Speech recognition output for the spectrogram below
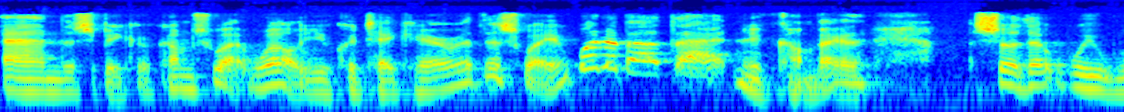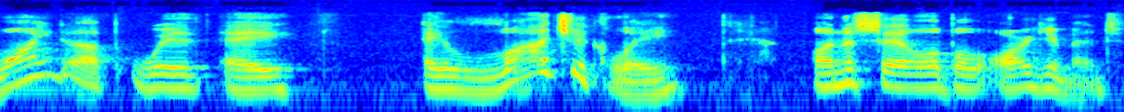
And the speaker comes, What? Well, you could take care of it this way. And What about that? And you come back. So that we wind up with a, a logically unassailable argument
